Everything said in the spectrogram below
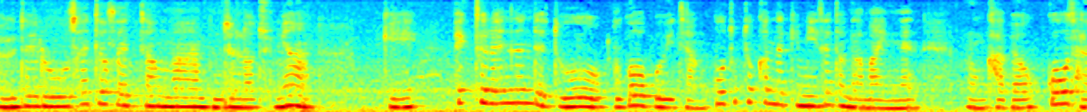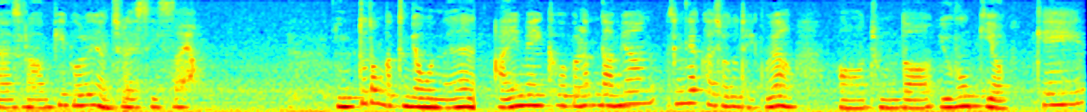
결대로 살짝살짝만 문질러주면 이렇게 팩트를 했는데도 무거워 보이지 않고 촉촉한 느낌이 살짝 남아있는 그런 가볍고 자연스러운 피부를 연출할 수 있어요. 눈두덩 같은 경우는 아이 메이크업을 한다면 생략하셔도 되고요. 어, 좀 더 유분기 없게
